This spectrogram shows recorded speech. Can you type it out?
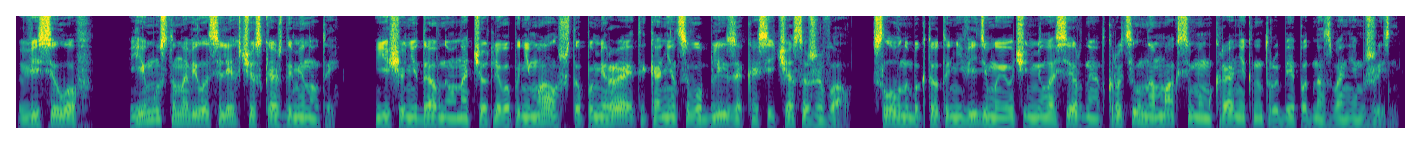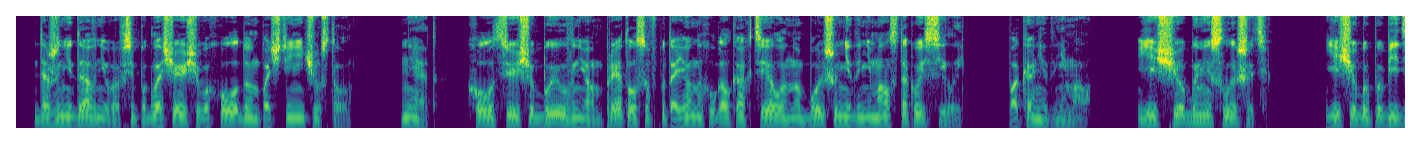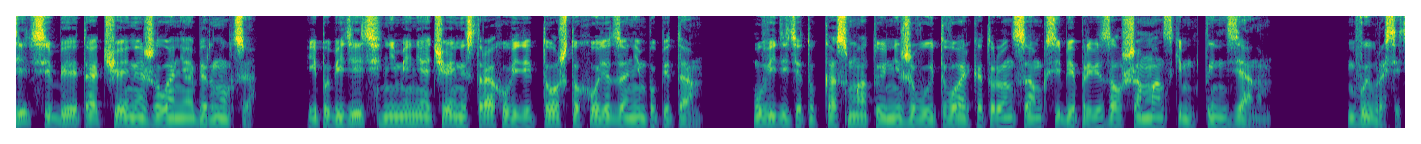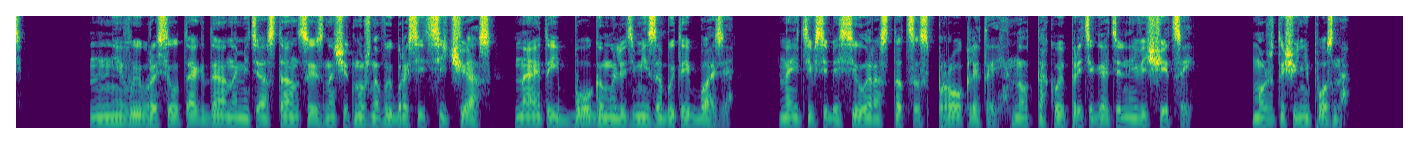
Веселов. Ему становилось легче с каждой минутой. Еще недавно он отчетливо понимал, что помирает и конец его близок, а сейчас оживал. Словно бы кто-то невидимый и очень милосердный открутил на максимум краник на трубе под названием «Жизнь». Даже недавнего, всепоглощающего холода он почти не чувствовал. Нет, холод все еще был в нем, прятался в потаенных уголках тела, но больше не донимал с такой силой. Пока не донимал. Еще бы не слышать. Еще бы победить в себе это отчаянное желание обернуться. И победить не менее отчаянный страх увидеть то, что ходят за ним по пятам. Увидеть эту косматую неживую тварь, которую он сам к себе привязал шаманским тынзяном. Выбросить. Не выбросил тогда на метеостанции, значит, нужно выбросить сейчас, на этой богом и людьми забытой базе. Найти в себе силы расстаться с проклятой, но такой притягательной вещицей. Может, еще не поздно?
